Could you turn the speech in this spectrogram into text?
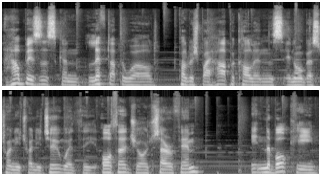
How Business Can Lift Up the World, published by HarperCollins in August 2022, with the author, George Serafeim. In the book, he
